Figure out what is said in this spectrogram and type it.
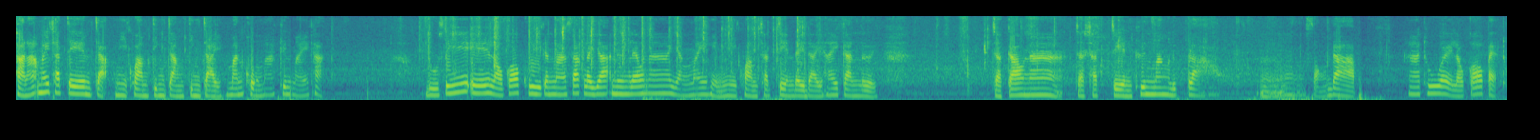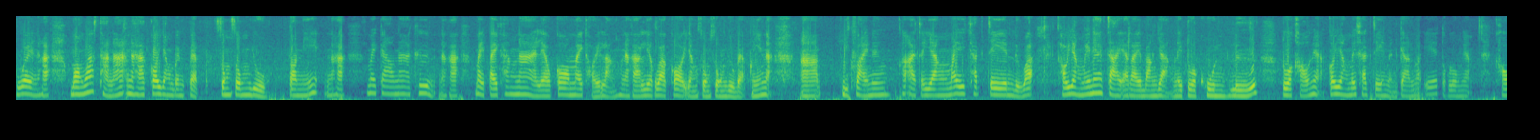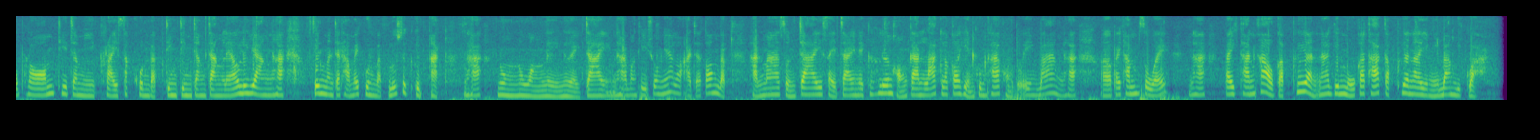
ถานะไม่ชัดเจนจะมีความจริงจังจริงใจมั่นคงมากขึ้นไหมค่ะดูซิเอเราก็คุยกันมาสักระยะหนึ่งแล้วนะยังไม่เห็นมีความชัดเจนใด ๆ ให้กันเลย จะก้าวหน้าจะชัดเจนขึ้นมั่งหรือเปล่าอสองดาบ ห้าถ้วยแล้วก็แปดถ้วยนะคะ มองว่าสถานะนะคะก็ยังเป็นแบบทรงๆอยู่ตอนนี้นะคะ ไม่ก้าวหน้าขึ้นนะคะ ไม่ไปข้างหน้าแล้วก็ไม่ถอยหลังนะคะ เรียกว่าก็ยังทรงๆอยู่แบบนี้นะ่ะอ่าอีกฝ่ายหนึ่งเขาอาจจะยังไม่ชัดเจนหรือว่าเขายังไม่แน่ใจอะไรบางอย่างในตัวคุณ หรือตัวเขาเนี่ยก็ยังไม่ชัดเจนเหมือนกันว่าเอ๊ะตกลงเนี่ย เขาพร้อมที่จะมีใครสักคนแบบจริง ๆ จังๆ แล้วหรือยังนะคะ ซึ่งมันจะทำให้คุณแบบรู้สึกอึดอัดนะคะน่วงน่วงๆเหนื่อยเหนื่อยใจนะคะบางทีช่วงนี้เราอาจจะต้องแบบหันมาสนใจใส่ใจในเรื่องของการรัก แล้วก็เห็นคุณค่าของตัวเองบ้างนะคะไปทำสวยนะคะไปทานข้าวกับเพื่อนนะกินหมูกระทะกับเพื่อนอะไรอย่างนี้บ้างดีกว่า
